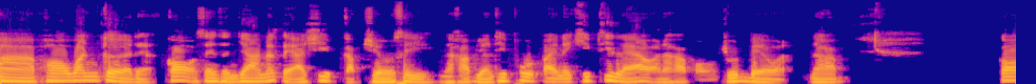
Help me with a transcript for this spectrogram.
อ่าพอวันเกิดเนี่ยก็เซ็นสัญญานักเตะอาชีพกับเชลซีนะครับอย่างที่พูดไปในคลิปที่แล้วนะครับของจูดเบลนะครับ ก็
